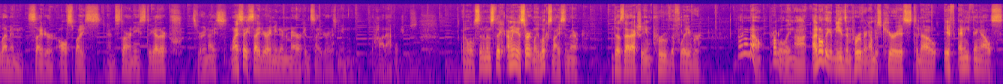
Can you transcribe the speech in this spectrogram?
lemon, cider, allspice, and star anise together. It's very nice. When I say cider, I mean an American cider. I just mean hot apple juice. And a little cinnamon stick. I mean, it certainly looks nice in there. Does that actually improve the flavor? I don't know. Probably not. I don't think it needs improving. I'm just curious to know if anything else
